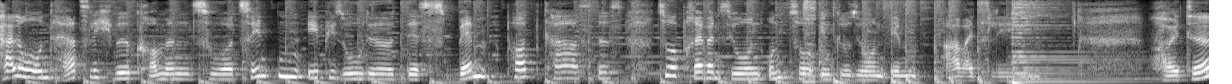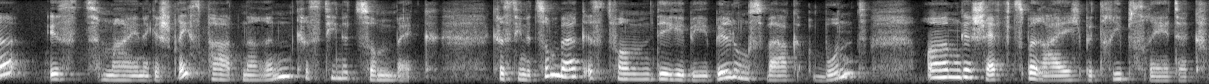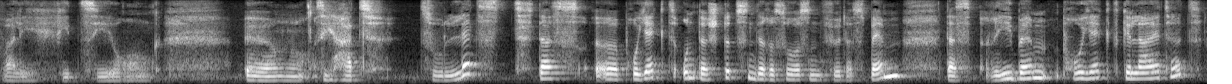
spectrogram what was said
Hallo und herzlich willkommen zur zehnten Episode des BEM-Podcastes zur Prävention und zur Inklusion im Arbeitsleben. Heute ist meine Gesprächspartnerin Christine Zumbeck. Christine Zumberg ist vom DGB Bildungswerk Bund im Geschäftsbereich Betriebsrätequalifizierung. Ähm, sie hat zuletzt das äh, Projekt Unterstützende Ressourcen für das BEM, das RIBEM-Projekt geleitet.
